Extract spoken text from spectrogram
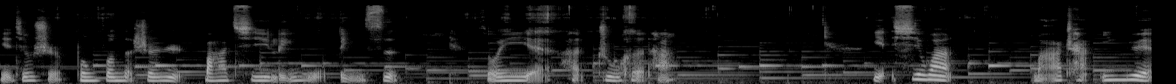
也就是峰峰的生日八七零五零四，所以也很祝贺他，也希望马场音乐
